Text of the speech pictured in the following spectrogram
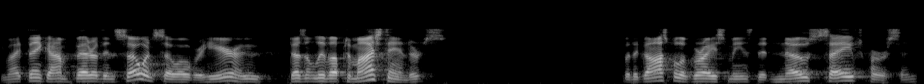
you might think I'm better than so and so over here who doesn't live up to my standards. But the gospel of grace means that no saved person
